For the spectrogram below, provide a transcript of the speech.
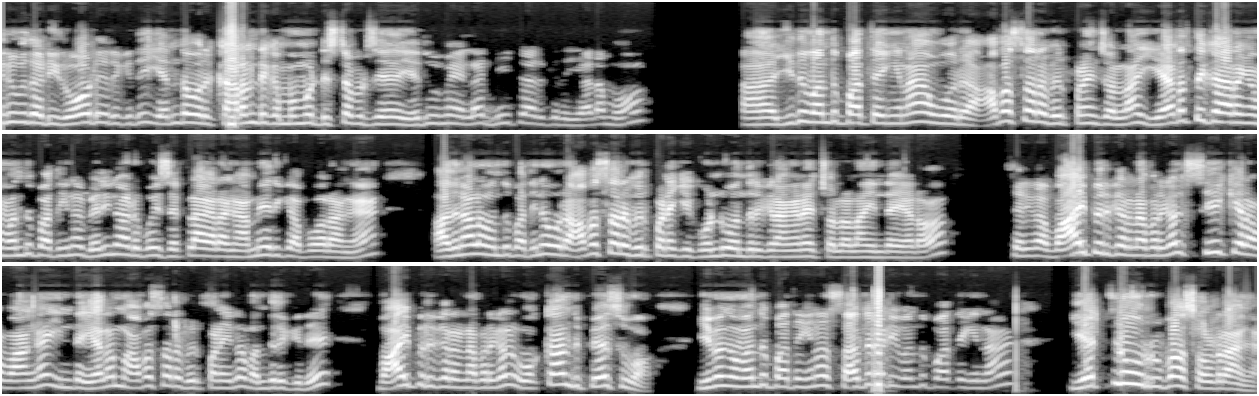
இருபது அடி ரோடு இருக்குது. எந்த ஒரு கரண்ட் கம்பமும் டிஸ்டர்பன்ஸ் எதுவுமே இல்லை. நீட்டா இருக்குது இடமும். இது வந்து பாத்தீங்கன்னா ஒரு அவசர விற்பனைன்னு சொல்லலாம். இடத்துக்காரங்க வந்து பாத்தீங்கன்னா வெளிநாடு போய் செட்டில் ஆகிறாங்க. அமெரிக்கா போறாங்க. அதனால வந்து பார்த்தீங்கன்னா ஒரு அவசர விற்பனைக்கு கொண்டு வந்திருக்கிறாங்கன்னே சொல்லலாம் இந்த இடம். சரிங்களா? வாய்ப்பு இருக்கிற நபர்கள் சீக்கிரம் வாங்க. இந்த இடம் அவசர விற்பனையில் வந்திருக்குது. வாய்ப்பு இருக்கிற நபர்கள் உட்காந்து பேசுவோம். இவங்க வந்து பார்த்தீங்கன்னா சதுரடி வந்து பார்த்தீங்கன்னா எட்நூறு ரூபா சொல்கிறாங்க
